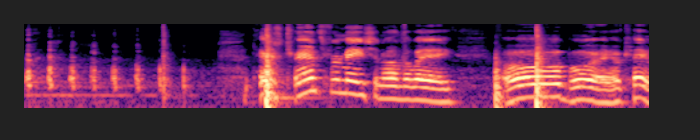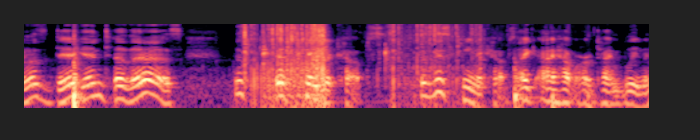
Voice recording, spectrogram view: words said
There's transformation on the way. Oh boy. Okay, let's dig into this. This this Page of Cups. Because this King of Cups, I, I have a hard time believing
